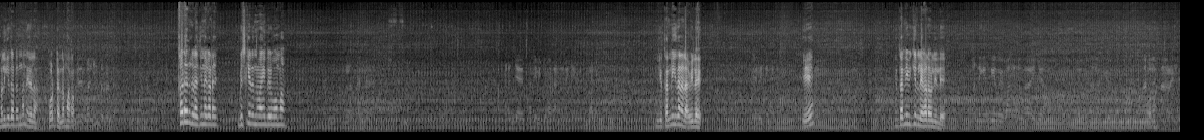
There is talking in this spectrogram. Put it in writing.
மல்லிகை தோட்டம் தானே இதெல்லாம்? தோட்டம் தான் மரம். கடை இருக்குடா சின்ன கடை. பிஸ்கெட் இருந்து வாங்கிட்டு போமா இங்கே தண்ணிக்கு தானடா விலை? ஏ? தண்ணி விற்கிறல கடவுளில் அன்னைக்கு எங்கேயும் போய் வாங்க நம்ம இங்கே நல்ல கடையில்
